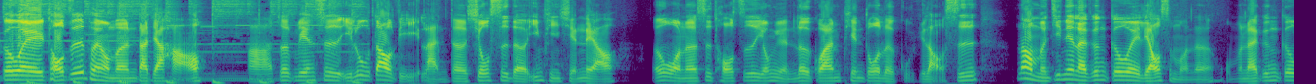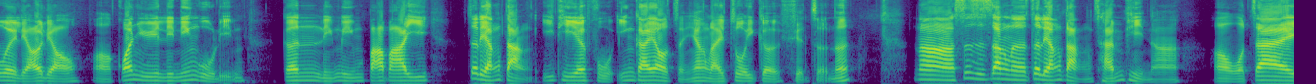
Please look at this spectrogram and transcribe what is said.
各位投资朋友们，大家好啊！这边是一路到底懒得修饰的音频闲聊，而我呢是投资永远乐观偏多的古鱼老师。那我们今天来跟各位聊什么呢？我们来跟各位聊一聊哦，关于零零五零跟零零八八一这两档 ETF 应该要怎样来做一个选择呢？那事实上呢，这两档产品呢，哦，我在。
